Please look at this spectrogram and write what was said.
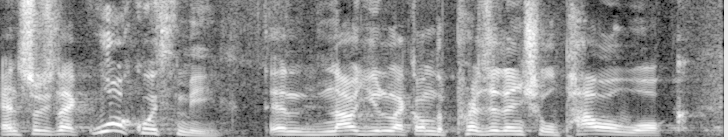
And so he's like, walk with me. And now you're like on the presidential power walk.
